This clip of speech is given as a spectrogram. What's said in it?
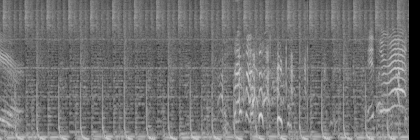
Year! it's a wrap!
